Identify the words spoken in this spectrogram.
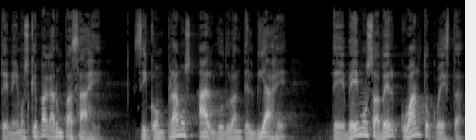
tenemos que pagar un pasaje. Si compramos algo durante el viaje, debemos saber cuánto cuesta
